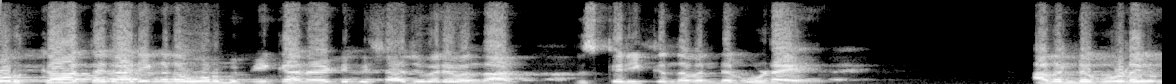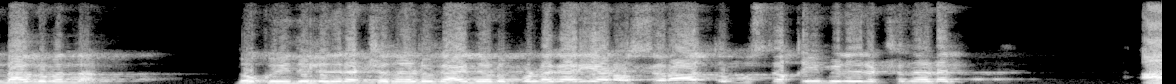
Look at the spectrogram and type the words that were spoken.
ഓർക്കാത്ത കാര്യങ്ങളെ ഓർമ്മിപ്പിക്കാനായിട്ട് പിശാജ് വരെ വന്നാൽ നിസ്കരിക്കുന്നവന്റെ കൂടെ അവന്റെ കൂടെ ഉണ്ടാകുമെന്നാണ്. നോക്കൂ ഇതിൽ രക്ഷ നേടുക എന്ന് എളുപ്പമുള്ള കാര്യമാണോ? സിറാത്തും മുസ്തഖീമിൽ രക്ഷ നേടൽ. ആ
